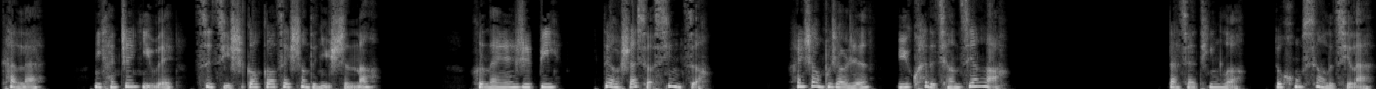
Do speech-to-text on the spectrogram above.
看来你还真以为自己是高高在上的女神呢？和男人日逼都要耍小性子，还让不让人愉快的强奸了？”大家听了都哄笑了起来。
